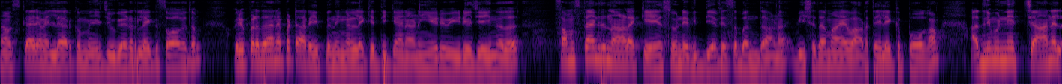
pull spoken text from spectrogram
നമസ്കാരം എല്ലാവർക്കും എഡ്യൂക്കേറ്ററിലേക്ക് സ്വാഗതം. ഒരു പ്രധാനപ്പെട്ട അറിയിപ്പ് നിങ്ങളിലേക്ക് എത്തിക്കാനാണ് ഈ ഒരു വീഡിയോ ചെയ്യുന്നത്. സംസ്ഥാനത്ത് നാളെ കെ എസ് ഒന്റെ വിദ്യാഭ്യാസ ബന്ധമാണ് വിശദമായ വാർത്തയിലേക്ക് പോകാം. അതിനു മുന്നേ ചാനൽ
